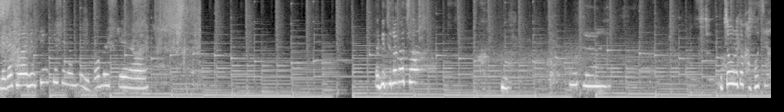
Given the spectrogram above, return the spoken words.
내가 좋아하는 핑크색 한번 입어볼게요. 여기 들어가자. 보자. 이쪽으로 도 가보자.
